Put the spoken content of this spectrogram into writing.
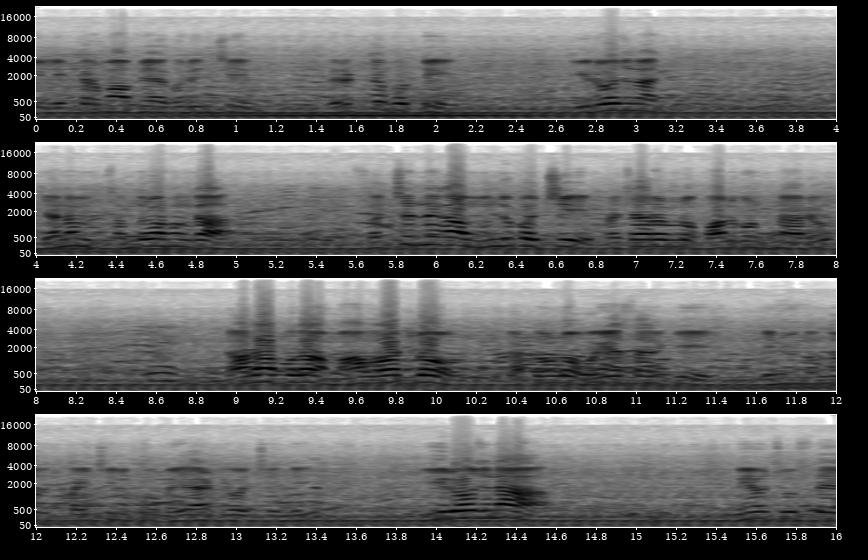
ఈ లిక్కర్ మాఫియా గురించి విరక్తి పుట్టి ఈ రోజున జనం సంద్రోహంగా స్వచ్ఛందంగా ముందుకొచ్చి ప్రచారంలో పాల్గొంటున్నారు. దాదాపుగా మా వార్డులో గతంలో వైఎస్ఆర్కి ఎనిమిది వందల పైచీలకు మెజారిటీ వచ్చింది. ఈ రోజున మేము చూస్తే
